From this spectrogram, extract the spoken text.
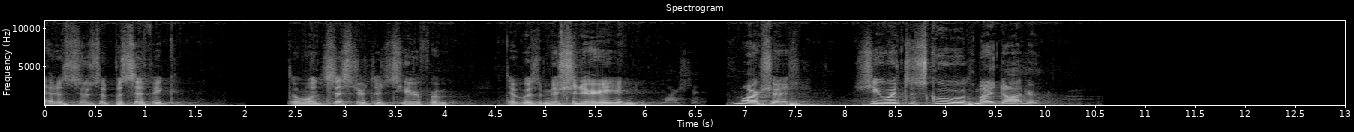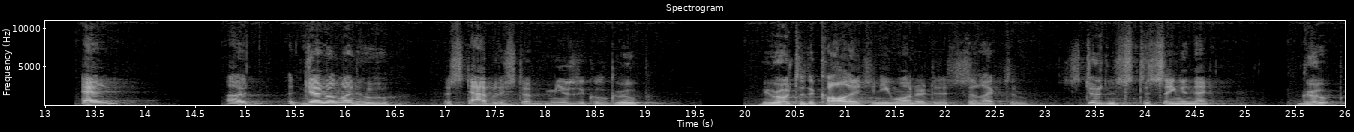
At Azusa Pacific, the one sister that's here from that was a missionary in Marcia? Marcia, she went to school with my daughter. And a, a gentleman who established a musical group, he wrote to the college and he wanted to select some students to sing in that group.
